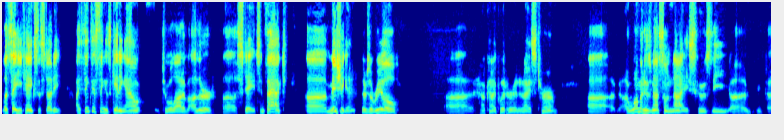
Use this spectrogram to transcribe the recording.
Let's say he tanks the study. I think this thing is getting out to a lot of other uh, states. In fact, uh, Michigan, there's a real, uh, how can I put her in a nice term? Uh, a woman who's not so nice, who's the uh, uh,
